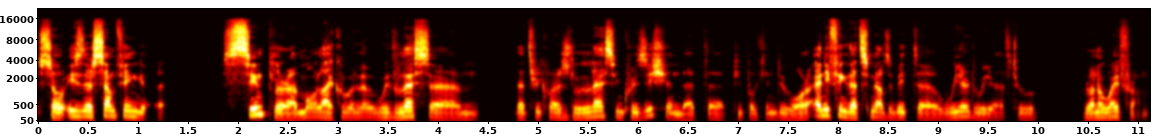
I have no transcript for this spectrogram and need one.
so is there something uh, simpler, uh, more like with, with less um, that requires less inquisition that uh, people can do, or anything that smells a bit uh, weird we have to run away from?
